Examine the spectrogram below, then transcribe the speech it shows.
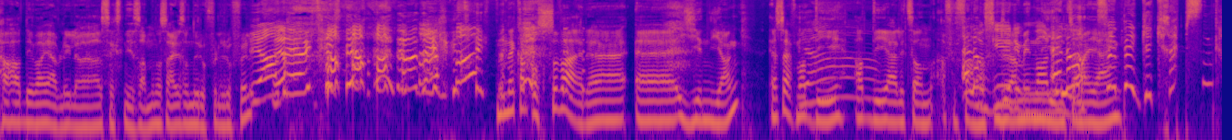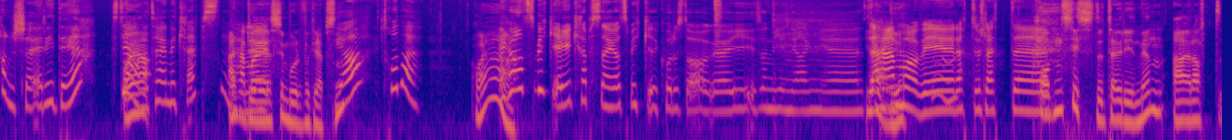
haha, de var jævlig glad i 6-9 sammen, og så er de sånn ruffel-ruffel. Ja, det, er jo- det var det jeg tenkte. Men det kan også være eh, yin-yang. Jeg ser for meg at, de, at de er litt sånn Fy faen, ass, du er min yin til meg Eller så er begge krepsen, kanskje. Er de det? Stjernetegnet krepsen. Er det symbolet for krepsen? Ja, jeg tror det. Oh, ja. Jeg har hatt smykke jeg er krepsen, jeg har et smykke hvor det står uh, i, sånn yin-yang. Uh, Det her må vi rett og slett uh... Og den siste teorien min er at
